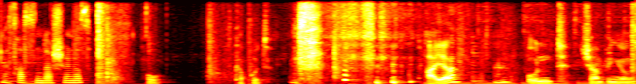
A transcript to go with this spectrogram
Was hast du denn da Schönes? Oh, kaputt. Eier und Champignons.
